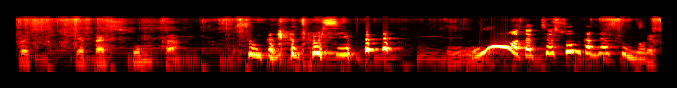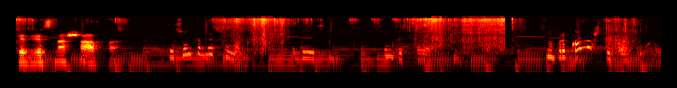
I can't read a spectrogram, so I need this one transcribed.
щось, якась сумка. Сумка для трусів. У, О, так це сумка для сумок. це підвісна шафа. Це сумка для сумок. Подивіться. Сумка сказав. Ну, прикольна штука, слухай.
